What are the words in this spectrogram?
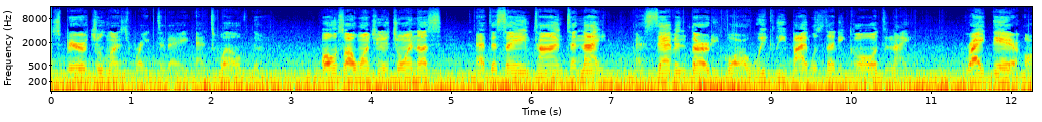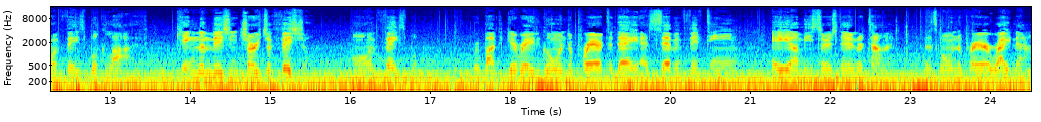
Spiritual Lunch Break today at 12 noon. Also, I want you to join us at the same time tonight at 7:30 for our weekly Bible study call tonight. Right there on Facebook Live. Kingdom Vision Church Official on Facebook. We're about to get ready to go into prayer today at 7:15 a.m. Eastern Standard Time. Let's go into prayer right now.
